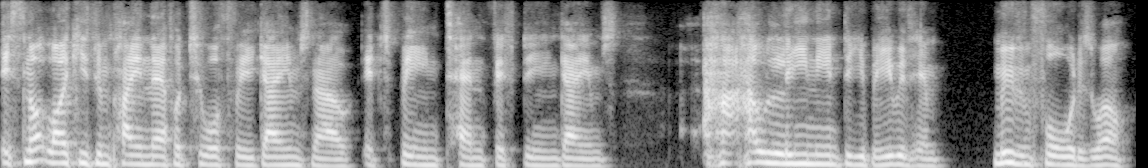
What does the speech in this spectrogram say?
It's not like he's been playing there for two or three games now. It's been 10, 15 games. How, how lenient do you be with him? moving forward as well?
